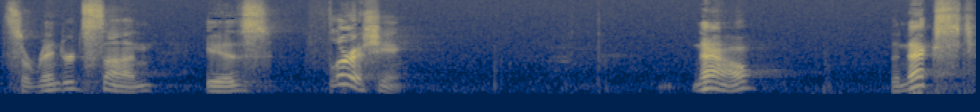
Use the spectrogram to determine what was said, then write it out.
surrendered son is flourishing. Now, the next,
